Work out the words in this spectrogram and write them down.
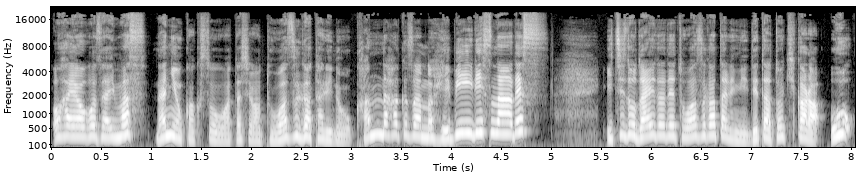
おはようございます。何を隠そう私は問わず語りの神田伯山のヘビーリスナーです。一度代打で問わず語りに出た時からお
